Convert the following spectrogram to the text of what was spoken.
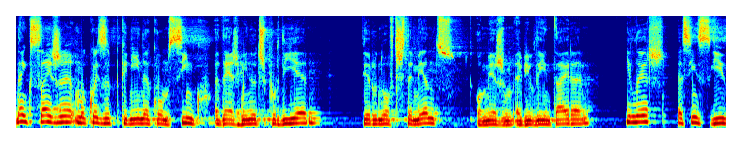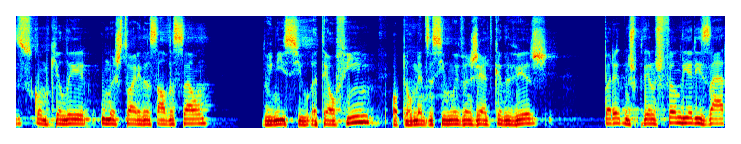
Nem que seja uma coisa pequenina, como 5 a 10 minutos por dia, ter o Novo Testamento ou mesmo a Bíblia inteira e ler assim seguido, como que lê uma história da salvação, do início até ao fim, ou pelo menos assim um evangelho de cada vez, para nos podermos familiarizar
